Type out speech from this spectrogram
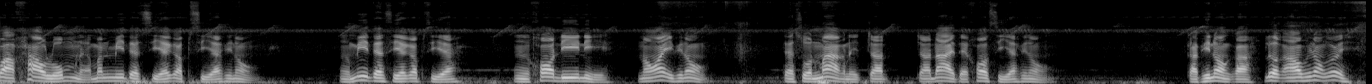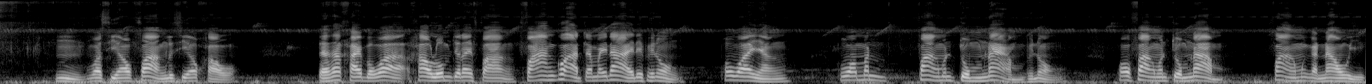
ว่าข้าวล้มเนี่ยมันมีแต่เสียกับเสียพี่น้อง เออมีแต่เสียกับเสียเออข้อดีนี่ น้อยพี่น้อง แต่ส่วนมากเนี่ยจะจะได้แต่ข้อเสียพี่น้องกับพี่น้องก็เลือกเอาพี่น้องเอ้ย อืมว่าเสียเอาฟางหรือเสียเอาเข่าแต่ถ้าใครบอกว่าข้าวล้มจะได้ฟาง ฟางก็อาจจะไม่ได้เด้พี่น้อง เพราะว่าอย่างเพราะว่ามันฟางมันจมน้ำพี่น้องพอฟางมันจมน้ำฟางมันก็เน่าอีก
